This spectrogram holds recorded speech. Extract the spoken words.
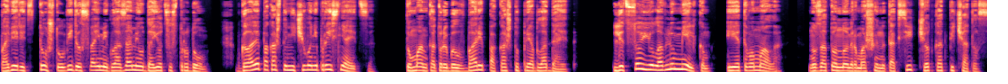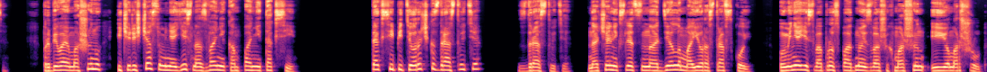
Поверить в то, что увидел своими глазами, удается с трудом. В голове пока что ничего не проясняется. Туман, который был в баре, пока что преобладает. Лицо ее ловлю мельком, и этого мало. Но зато номер машины такси четко отпечатался. Пробиваю машину, и через час у меня есть название компании такси. «Такси «Пятерочка», здравствуйте». «Здравствуйте. Начальник следственного отдела майор Островской. У меня есть вопрос по одной из ваших машин и ее маршрут».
